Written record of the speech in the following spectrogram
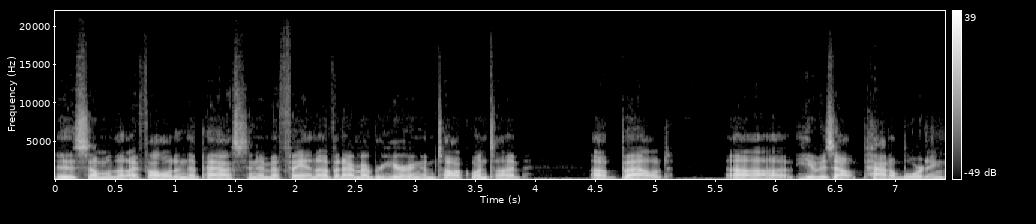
is someone that I followed in the past and am a fan of. And I remember hearing him talk one time about uh, he was out paddleboarding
